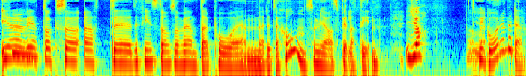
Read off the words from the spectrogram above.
jag vet också att eh, det finns de som väntar på en meditation som jag har spelat in. ja. Hur går det med den?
